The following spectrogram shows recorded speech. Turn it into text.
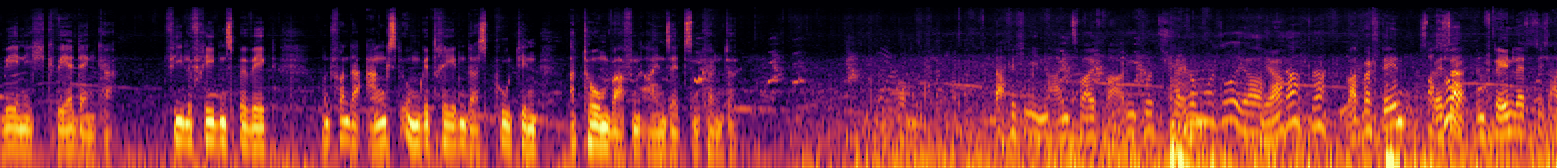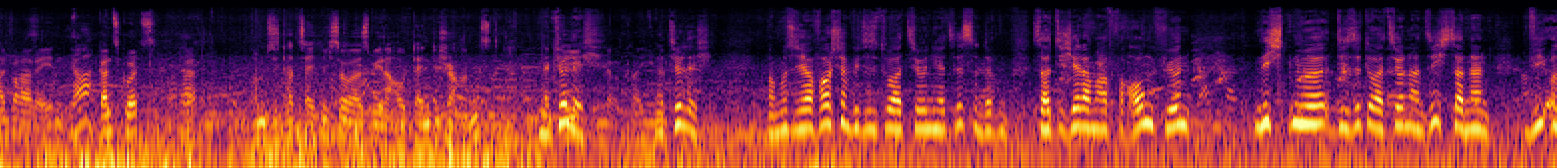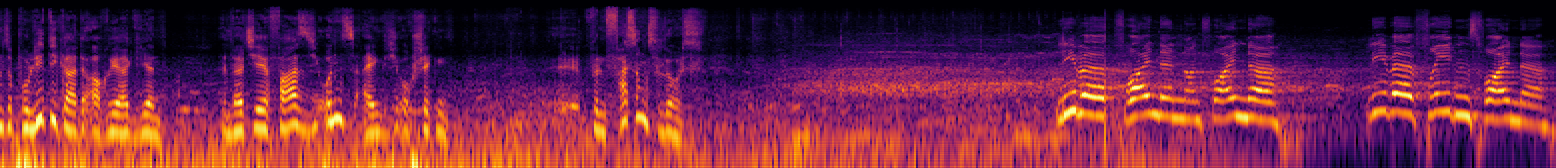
Wenig Querdenker, viele friedensbewegt und von der Angst umgetrieben, dass Putin Atomwaffen einsetzen könnte. Darf ich Ihnen ein, zwei Fragen kurz stellen? Einfach mal so, ja. Ja? ja klar. Bleibt mal stehen, ist Ach besser. so. Im Stehen lässt sich einfacher reden. Ja. Ganz kurz. Ja. Haben Sie tatsächlich so was wie eine authentische Angst? Natürlich. In der Ukraine? Natürlich. Man muss sich ja vorstellen, wie die Situation jetzt ist und dann sollte sich jeder mal vor Augen führen, nicht nur die Situation an sich, sondern wie unsere Politiker da auch reagieren. In welche Phase sie uns eigentlich auch schicken. Ich bin fassungslos. Liebe Freundinnen und Freunde, liebe Friedensfreunde,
